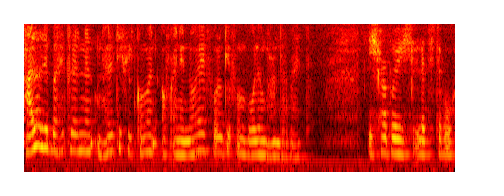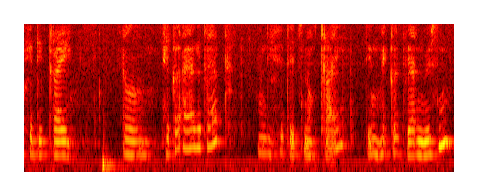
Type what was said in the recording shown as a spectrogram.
Hallo liebe Häcklerinnen und herzlich willkommen auf eine neue Folge von Wolle und Handarbeit. Ich habe euch letzte Woche die drei äh, Häkeleier gezeigt und ich hätte jetzt noch drei, die umhäkelt werden müssen.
